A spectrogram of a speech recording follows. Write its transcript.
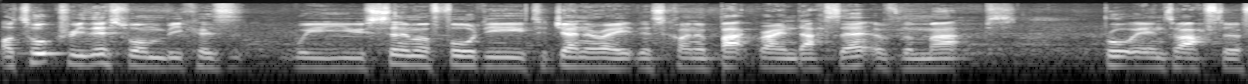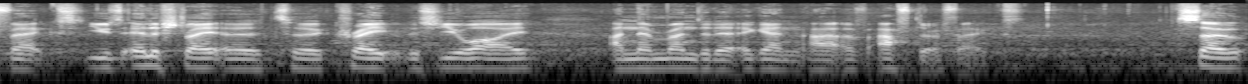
I'll talk through this one because we use Cinema 4D to generate this kind of background asset of the maps, brought it into After Effects, used Illustrator to create this UI, and then rendered it again out of After Effects. So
